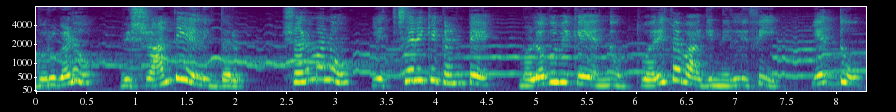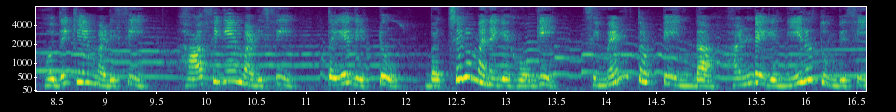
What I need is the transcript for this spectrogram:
ಗುರುಗಳು ವಿಶ್ರಾಂತಿಯಲ್ಲಿದ್ದರು. ಶರ್ಮನು ಎಚ್ಚರಿಕೆ ಗಂಟೆ ಮೊಳಗುವಿಕೆಯನ್ನು ತ್ವರಿತವಾಗಿ ನಿಲ್ಲಿಸಿ, ಎದ್ದು ಹೊದಿಕೆ ಮಡಿಸಿ, ಹಾಸಿಗೆ ಮಡಿಸಿ ತೆಗೆದಿಟ್ಟು ಬಚ್ಚಲು ಮನೆಗೆ ಹೋಗಿ ಸಿಮೆಂಟ್ ತೊಟ್ಟಿಯಿಂದ ಹಂಡೆಗೆ ನೀರು ತುಂಬಿಸಿ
